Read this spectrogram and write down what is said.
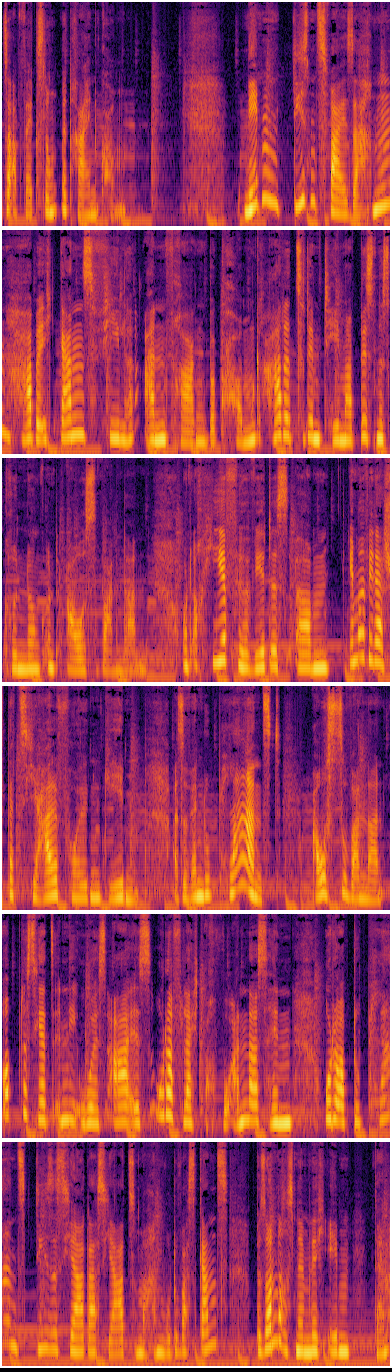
zur Abwechslung mit reinkommen. Neben diesen zwei Sachen habe ich ganz viele Anfragen bekommen, gerade zu dem Thema Businessgründung und Auswandern. Und auch hierfür wird es ähm, immer wieder Spezialfolgen geben. Also wenn du planst, auszuwandern. Ob das jetzt in die USA ist oder vielleicht auch woanders hin oder ob du planst, dieses Jahr das Jahr zu machen, wo du was ganz Besonderes, nämlich eben dein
